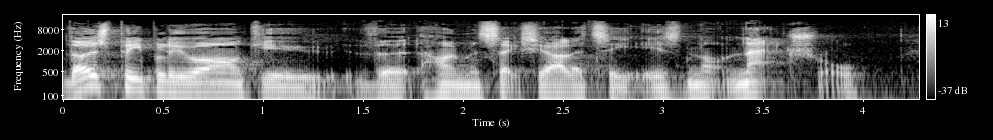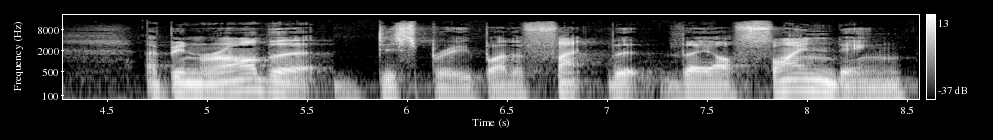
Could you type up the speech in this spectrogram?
those people who argue that homosexuality is not natural have been rather disproved by the fact that they are finding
